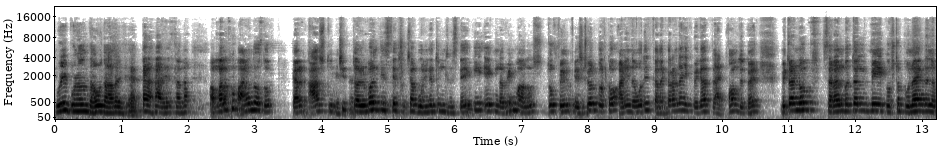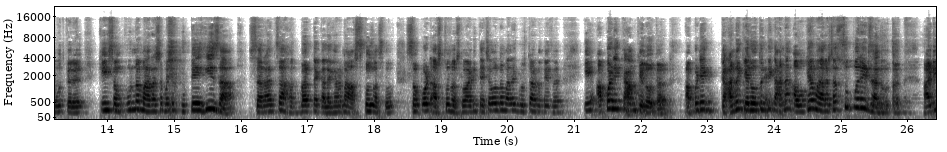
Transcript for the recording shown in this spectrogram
तूही पुण्याहून धावून आलाय. मला खूप आनंद होतो. कारण आज तुमची तळमळ दिसते तुमच्या बोलण्यातून दिसते की एक नवीन माणूस जो फिल्म फेस्टिवल करतो आणि नवोदित कलाकारांना एक वेगळा प्लॅटफॉर्म देतोय. मित्रांनो सरांबद्दल मी एक गोष्ट पुन्हा एकदा नमूद करेल की संपूर्ण महाराष्ट्रामध्ये कुठेही जा सरांचा हातभार त्या कलाकारांना असतोच असतो सपोर्ट असतोच असतो. आणि त्याच्यावर मला एक गोष्ट आठवते सर की आपण एक काम केलं होतं आपण एक गाणं केलं होतं ते गाणं अवघ्या महाराष्ट्रात सुपरहिट झालं होतं. आणि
